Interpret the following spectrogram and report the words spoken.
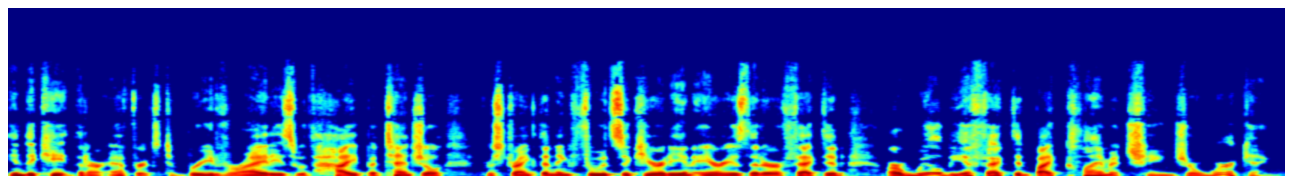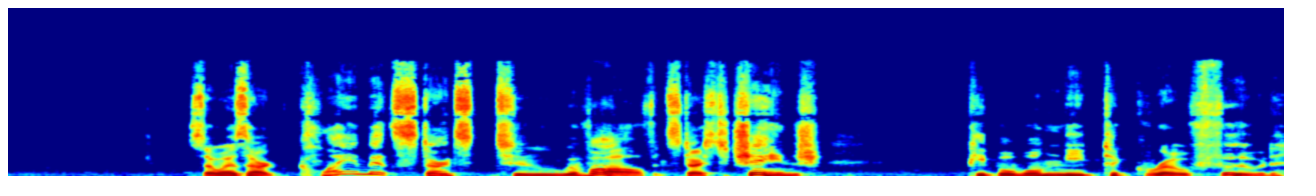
indicate that our efforts to breed varieties with high potential for strengthening food security in areas that are affected or will be affected by climate change are working. So, as our climate starts to evolve, it starts to change, people will need to grow food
